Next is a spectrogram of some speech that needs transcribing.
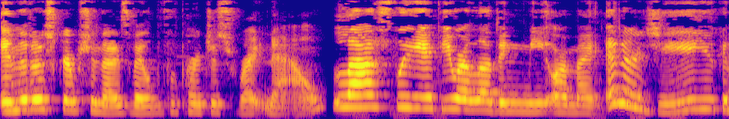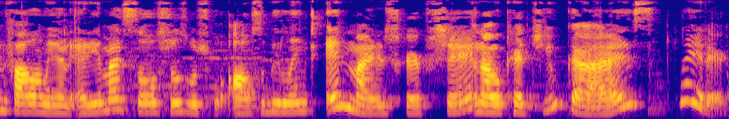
in the description that is available for purchase right now. Lastly, if you are loving me or my energy, you can follow me on any of my socials, which will also be linked in my description. And I will catch you guys later.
